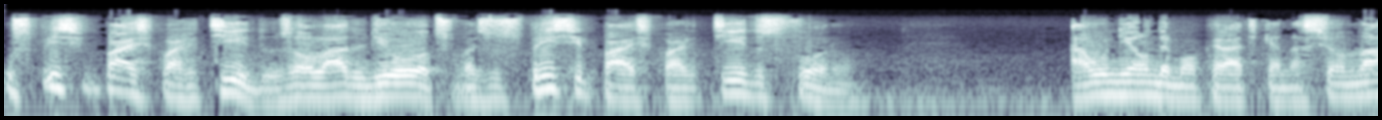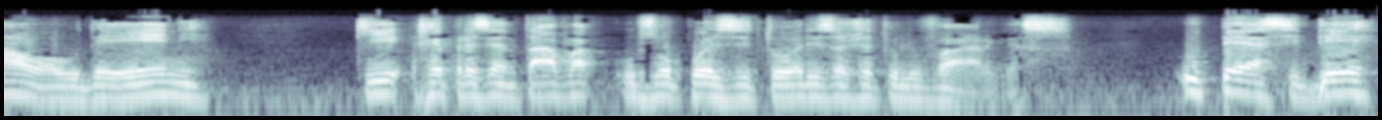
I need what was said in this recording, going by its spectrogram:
Os principais partidos, ao lado de outros, mas os principais partidos foram a União Democrática Nacional, a UDN, que representava os opositores a Getúlio Vargas. O PSD,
